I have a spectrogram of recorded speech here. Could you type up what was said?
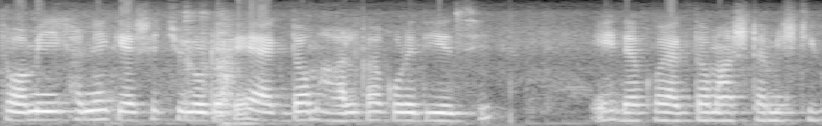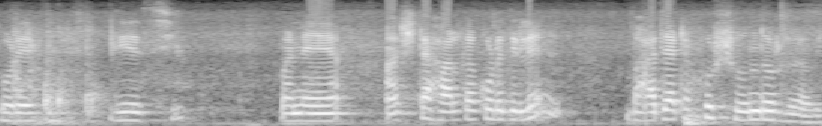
তো আমি এখানে গ্যাসের চুলোটাকে একদম হালকা করে দিয়েছি। এই দেখো, একদম আঁশটা মিষ্টি করে দিয়েছি। মানে আঁশটা হালকা করে দিলে ভাজাটা খুব সুন্দর হবে।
